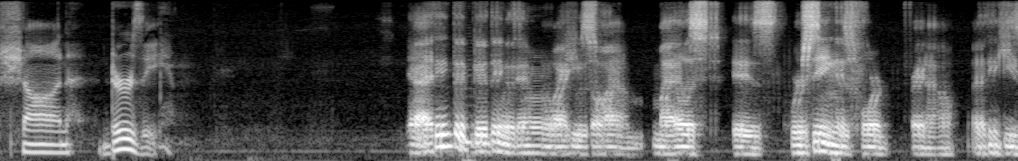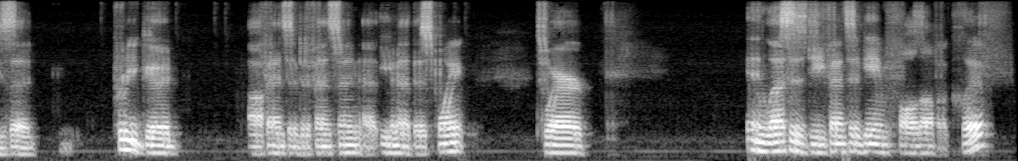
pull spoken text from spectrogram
Sean Durzi. Yeah, I think the good thing with him and why he was so high on my list is we're seeing his floor right now. I think he's a pretty good offensive defenseman, at, even at this point. It's where, unless his defensive game falls off a cliff,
